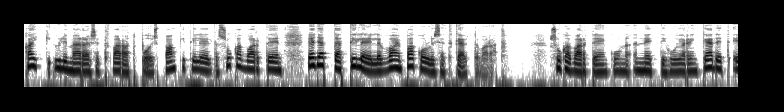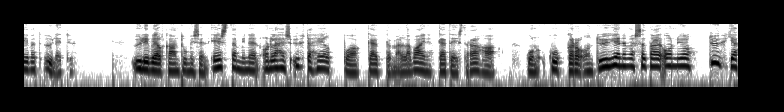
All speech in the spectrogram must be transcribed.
kaikki ylimääräiset varat pois pankkitileiltä sukavarteen ja jättää tileille vain pakolliset käyttövarat sukavarteen, kun nettihuijarin kädet eivät ylety. Ylivelkaantumisen estäminen on lähes yhtä helppoa käyttämällä vain käteistä rahaa. Kun kukkaro on tyhjenemässä tai on jo tyhjä,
